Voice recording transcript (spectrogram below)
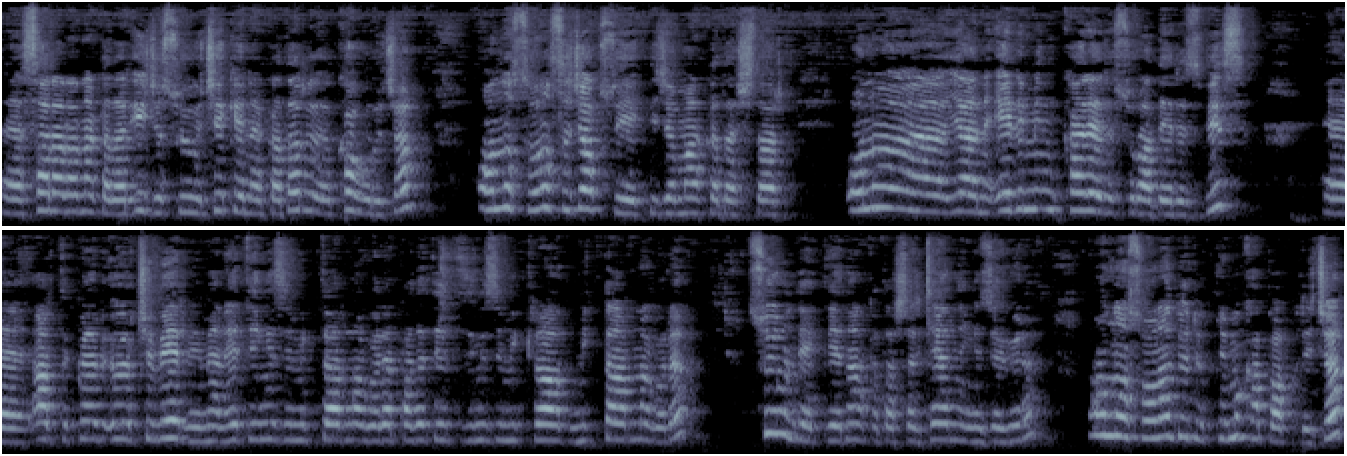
Ee, sararana kadar, iyice suyu çekene kadar e, kavuracağım. Ondan sonra sıcak suyu ekleyeceğim arkadaşlar. Onu e, yani elimin kareli sura deriz biz. E, artık ben bir ölçü vermeyeyim. Yani etinizin miktarına göre, patatesinizin miktarına göre suyunu da ekleyin arkadaşlar kendinize göre. Ondan sonra düdüklümü kapaklayacağım.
